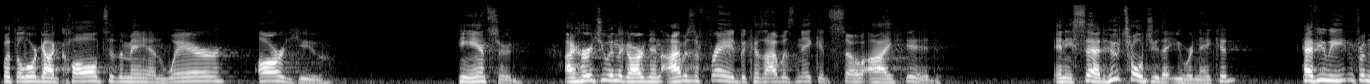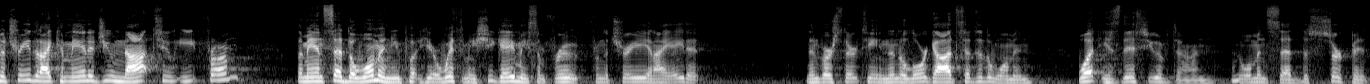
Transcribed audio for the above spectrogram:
But the Lord God called to the man, Where are you? He answered, I heard you in the garden, and I was afraid because I was naked, so I hid. And he said, Who told you that you were naked? Have you eaten from the tree that I commanded you not to eat from? The man said, The woman you put here with me, she gave me some fruit from the tree, and I ate it. Then, verse 13 Then the Lord God said to the woman, What is this you have done? And the woman said, The serpent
